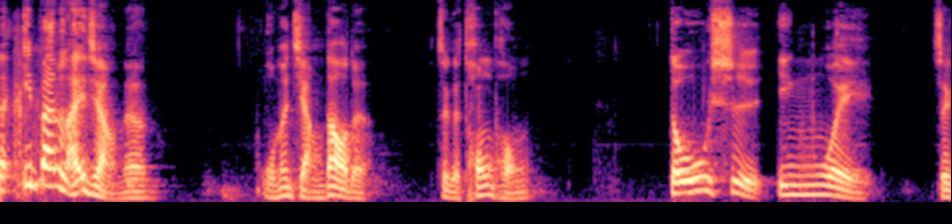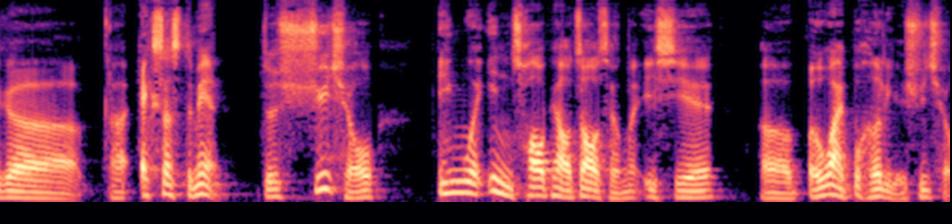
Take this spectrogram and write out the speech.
那一般来讲呢，我们讲到的这个通膨，都是因为这个呃 excess demand，就是需求，因为印钞票造成了一些呃额外不合理的需求。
